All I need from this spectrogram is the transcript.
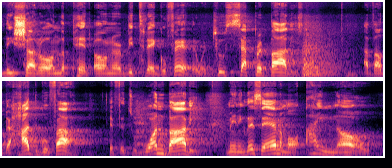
the Sharon, the pit owner, Bitre Gufeh? There were two separate bodies. Aval behad gufa, if it's one body, meaning this animal, I know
